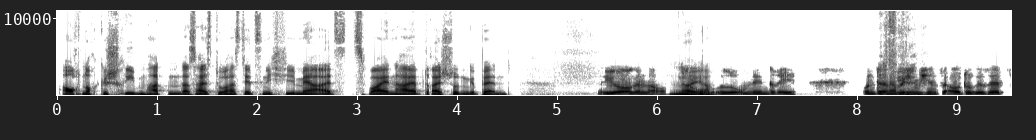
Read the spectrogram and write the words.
auch noch geschrieben hatten. Das heißt, du hast jetzt nicht viel mehr als zweieinhalb, drei Stunden gepennt. Ja, genau. Na so, ja. so um den Dreh. Und dann habe ich mich ins Auto gesetzt.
